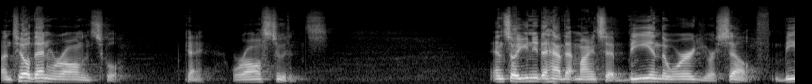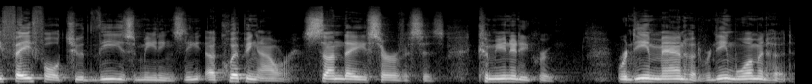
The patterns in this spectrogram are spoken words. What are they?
until then, we're all in school, okay? We're all students. And so you need to have that mindset. Be in the Word yourself. Be faithful to these meetings, the equipping hour, Sunday services, community group, redeem manhood, redeem womanhood.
